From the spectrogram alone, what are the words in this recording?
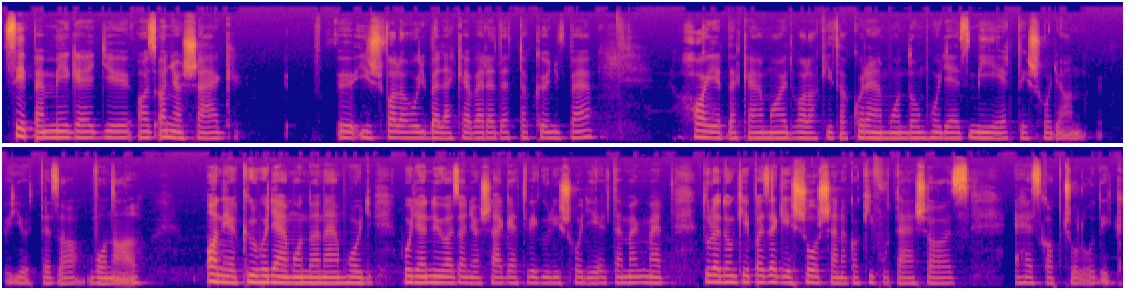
szépen még egy az anyaság is valahogy belekeveredett a könyvbe. Ha érdekel majd valakit, akkor elmondom, hogy ez miért és hogyan jött ez a vonal. Anélkül, hogy elmondanám, hogy, hogy a nő az anyaságát végül is hogy élte meg, mert tulajdonképp az egész sorsának a kifutása az ehhez kapcsolódik.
